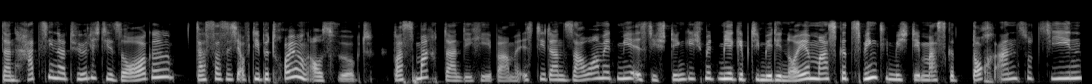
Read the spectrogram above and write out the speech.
dann hat sie natürlich die Sorge, dass das sich auf die Betreuung auswirkt. Was macht dann die Hebamme? Ist die dann sauer mit mir? Ist die stinkig mit mir? Gibt die mir die neue Maske? Zwingt die mich, die Maske doch anzuziehen?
